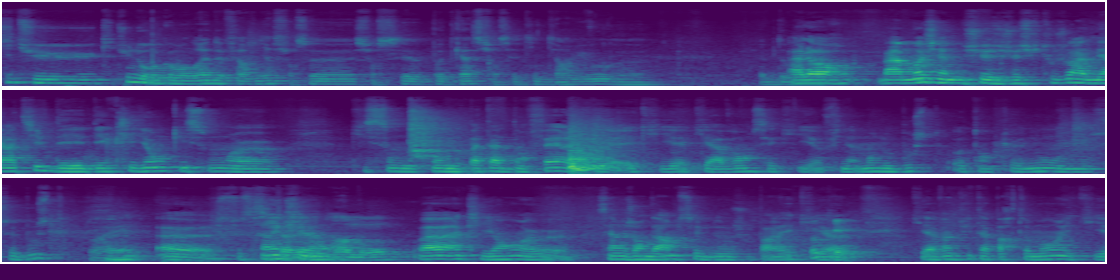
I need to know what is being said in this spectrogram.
Qui tu, qui tu nous recommanderais de faire venir sur ce, sur ce podcast, sur cette interview euh, hebdomadaire Alors, bah, moi j'aime, je, je suis toujours admiratif des, des clients qui sont, euh, qui sont qui ont une patate d'enfer et, qui, et qui, qui avancent et qui euh, finalement nous boostent autant que nous on se booste. Ouais. Euh, ce Si serait un client. un nom. Ouais, un client, c'est un gendarme, celui dont je vous parlais, qui, qui a 28 appartements et qui,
